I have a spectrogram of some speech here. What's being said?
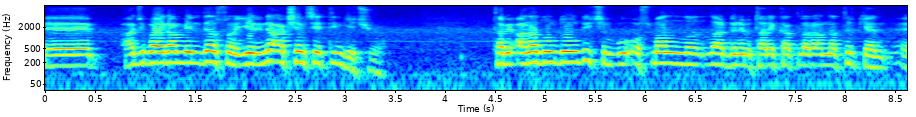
e, Hacı Bayram Veli'den sonra yerine Akşemseddin geçiyor. Tabi Anadolu'da olduğu için bu Osmanlılar dönemi tarikatları anlatırken e,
